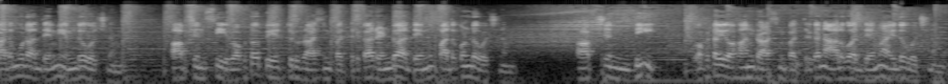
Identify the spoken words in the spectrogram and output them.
పదమూడో అధ్యాయం ఎనిమిదో వచనము. ఆప్షన్ సి ఒకటో పేతురు రాసిన పత్రిక రెండో అధ్యాయము పదకొండో వచనం ఆప్షన్ డి ఒకటో యోహాన్ రాసిన పత్రిక నాలుగో అధ్యాయం ఐదో వచనము.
